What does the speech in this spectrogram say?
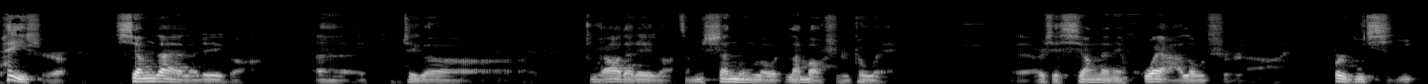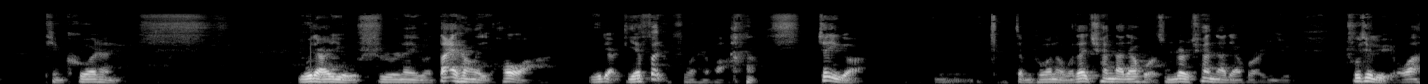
配石，镶在了这个呃这个主要的这个咱们山东楼蓝宝石周围，呃，而且镶的那豁牙露齿的，倍儿不齐，挺磕碜的。有点有失，那个戴上了以后啊，有点跌份。说实话，这个，嗯，怎么说呢？我再劝大家伙从这儿劝大家伙一句：出去旅游啊，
